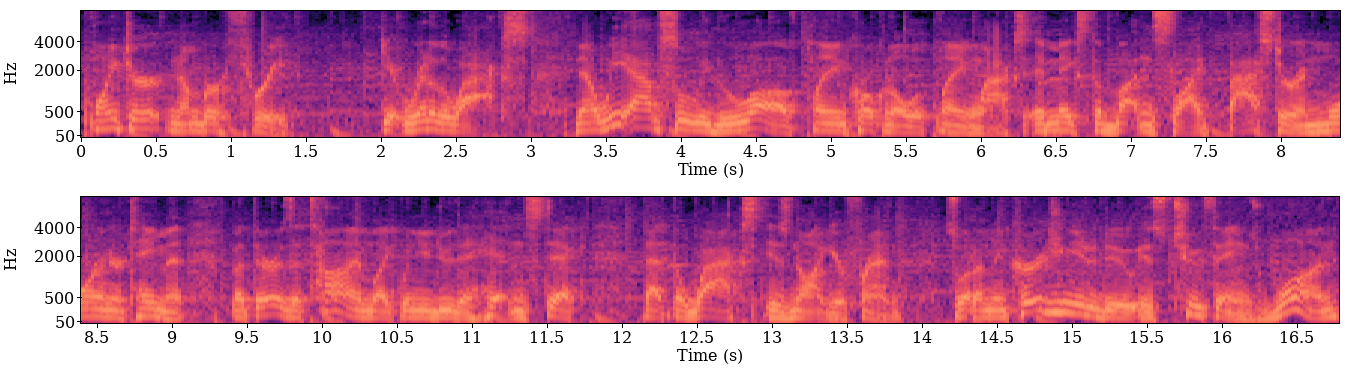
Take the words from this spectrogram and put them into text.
pointer number three get rid of the wax. Now we absolutely love playing crokinole with playing wax. It makes the button slide faster and more entertainment, but there is a time like when you do the hit and stick that the wax is not your friend. So what I'm encouraging you to do is two things. One,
